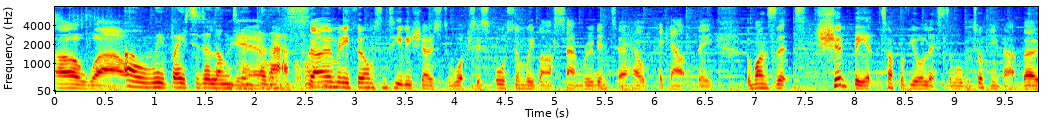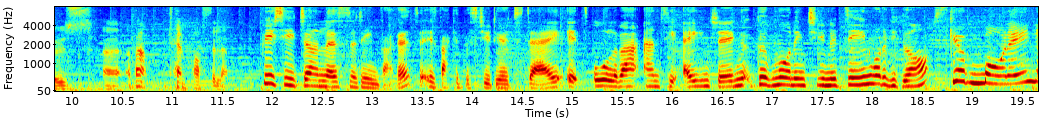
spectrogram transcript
Oh, wow. Oh, we've waited a long time Yeah, for that, so we? many films and TV shows to watch this autumn. We've asked Sam Rubin to help pick out the, the ones that should be at the top of your list, and we'll be talking about those uh, about 10 past 11. Beauty journalist Nadine Baggett is back in the studio today. It's all about anti-aging. Good morning to you, Nadine. What have you got? Good morning.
